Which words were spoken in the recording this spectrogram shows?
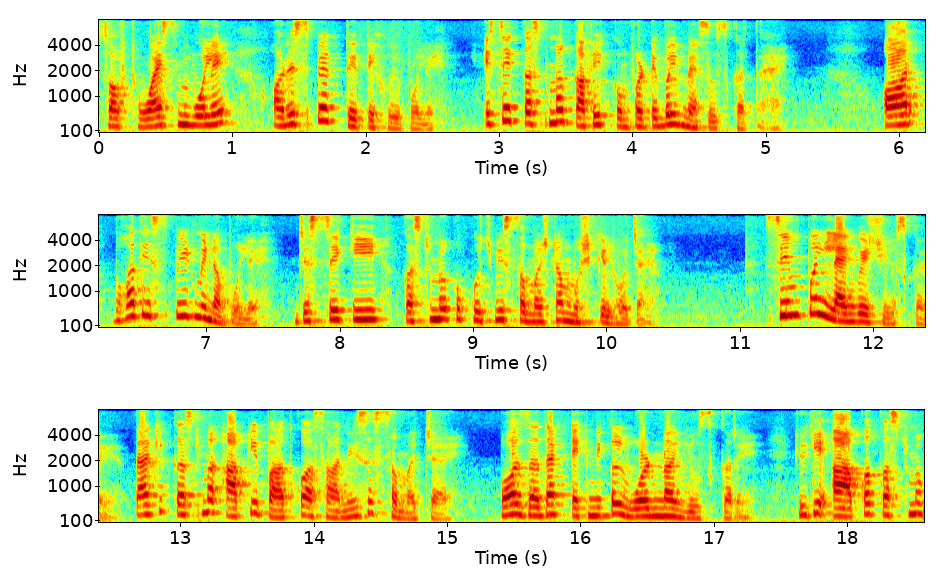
सॉफ्ट वॉइस में बोले और रिस्पेक्ट देते हुए बोले। इससे कस्टमर काफ़ी कंफर्टेबल महसूस करता है। और बहुत ही स्पीड में ना बोले, जिससे कि कस्टमर को कुछ भी समझना मुश्किल हो जाए। सिंपल लैंग्वेज यूज़ करें, ताकि कस्टमर आपकी बात को आसानी से समझ जाए। बहुत ज़्यादा टेक्निकल वर्ड ना यूज़ करें, क्योंकि आपका कस्टमर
